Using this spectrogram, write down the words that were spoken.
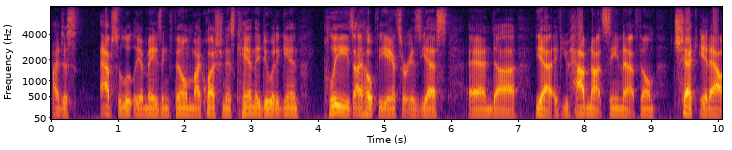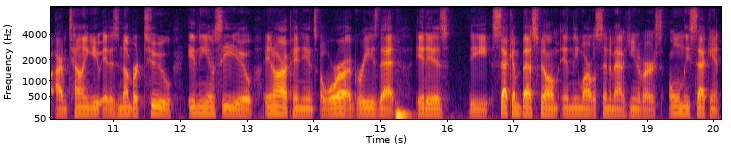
I just absolutely amazing film. My question is, can they do it again? Please, I hope the answer is yes. And uh, yeah, if you have not seen that film, check it out. I'm telling you, it is number two in the MCU, in our opinions. Aurora agrees that it is the second best film in the Marvel Cinematic Universe, only second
